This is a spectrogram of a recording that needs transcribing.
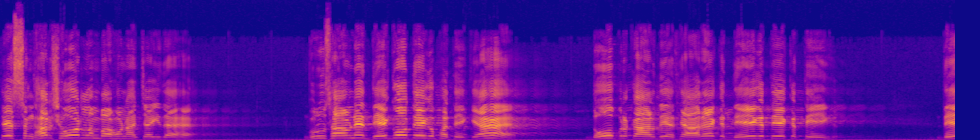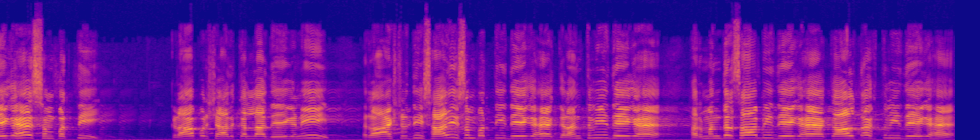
ਤੇ ਸੰਘਰਸ਼ ਹੋਰ ਲੰਬਾ ਹੋਣਾ ਚਾਹੀਦਾ ਹੈ। ਗੁਰੂ ਸਾਹਿਬ ਨੇ ਦੇਗੋ ਤੇਗ ਫਤਿਹ ਕਿਹਾ ਹੈ ਦੋ ਪ੍ਰਕਾਰ ਦੇ ਹਥਿਆਰ ਹੈ, ਇੱਕ ਦੇਗ ਤੇ ਇੱਕ ਤੇਗ। ਦੇਗ ਹੈ ਸੰਪਤੀ। ਕੜਾ ਪ੍ਰਸ਼ਾਦ ਕੱਲਾ ਦੇਗ ਨਹੀਂ, ਰਾਸ਼ਟਰ ਦੀ ਸਾਰੀ ਸੰਪਤੀ ਦੇਗ ਹੈ, ਗ੍ਰੰਥ ਵੀ ਦੇਗ ਹੈ, ਹਰਮੰਦਰ ਸਾਹਿਬ ਵੀ ਦੇਗ ਹੈ, ਅਕਾਲ ਤਖਤ ਵੀ ਦੇਗ ਹੈ,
